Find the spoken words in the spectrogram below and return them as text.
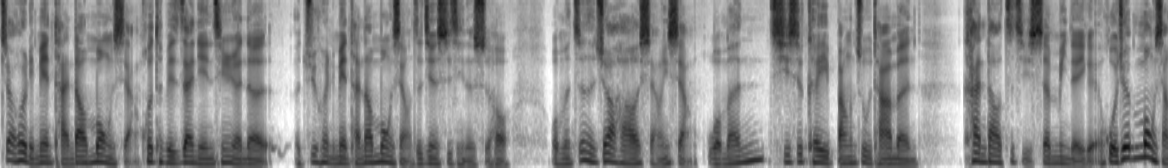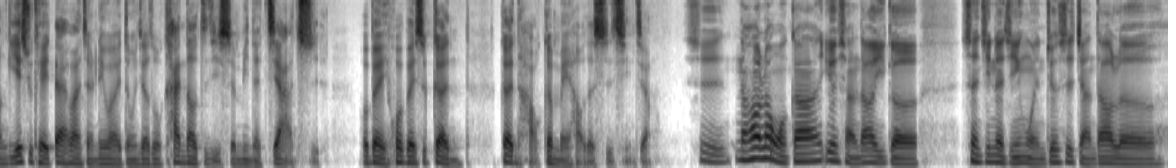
教会里面谈到梦想，或特别是在年轻人的聚会里面谈到梦想这件事情的时候，我们真的就要好好想一想，我们其实可以帮助他们看到自己生命的一个。我觉得梦想也许可以代换成另外一东西，叫做看到自己生命的价值，会不会会不会是更？更好、更美好的事情，这样是。然后让我刚刚又想到一个圣经的经文，就是讲到了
